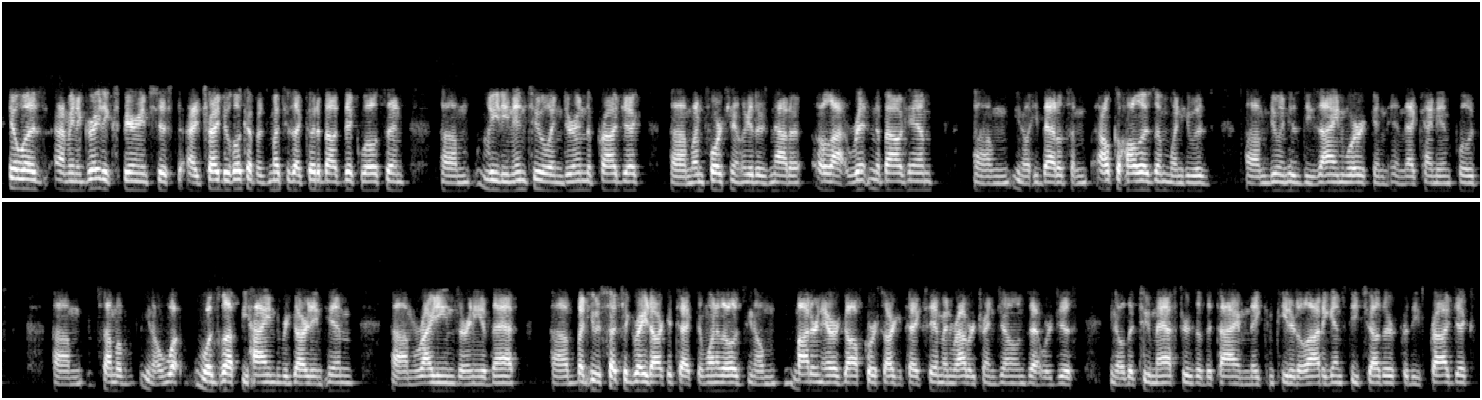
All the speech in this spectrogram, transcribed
it was, I mean, a great experience. Just I tried to look up as much as I could about Dick Wilson um, leading into and during the project. Um, unfortunately, there's not a, a lot written about him. Um, you know, he battled some alcoholism when he was um, doing his design work, and, and that kind of influenced um, some of you know what was left behind regarding him um, writings or any of that. Uh, but he was such a great architect and one of those you know modern era golf course architects. Him and Robert Trent Jones that were just you know the two masters of the time. They competed a lot against each other for these projects,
